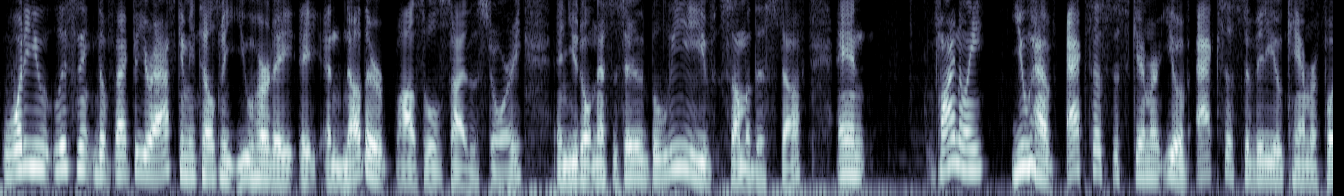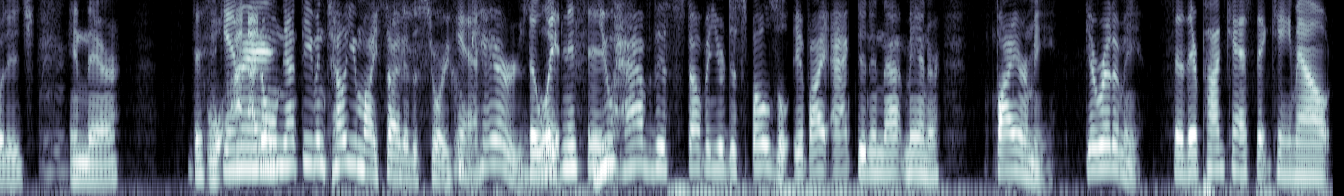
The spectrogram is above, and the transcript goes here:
What are you listening? The fact that you're asking me tells me you heard a, a another possible side of the story, and you don't necessarily believe some of this stuff. And finally, you have access to Skimmer. You have access to video camera footage mm-hmm. in there. the Well, I- skimmer. I, don't have to even tell you my side of the story. Who Yeah. cares? The Like, witnesses- You have this stuff at your disposal. If I acted in that manner, fire me. Get rid of me. So their podcast that came out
